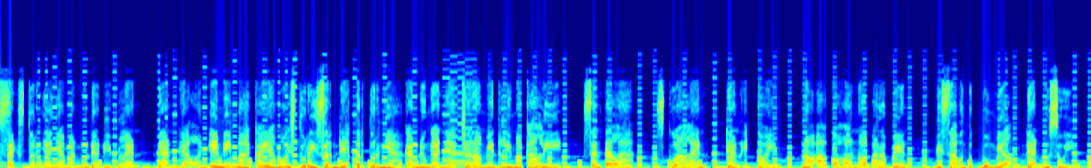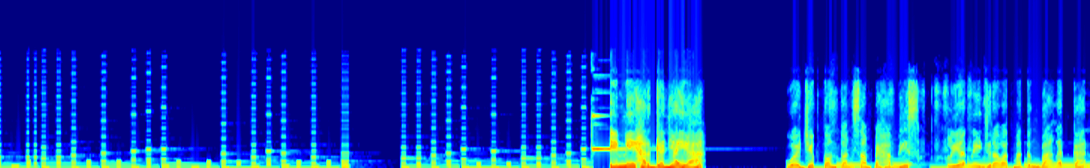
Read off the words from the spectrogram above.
Teksturnya nyaman mudah di blend dan gak lengket. Ini mah kayak moisturizer deh terturnya. Kandungannya ceramid 5 kali, centella, squalene, dan ectoin. No alkohol, no paraben, bisa untuk bumil dan busui. Ini harganya ya. Wajib tonton sampai habis. Lihat nih jerawat mateng banget kan?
